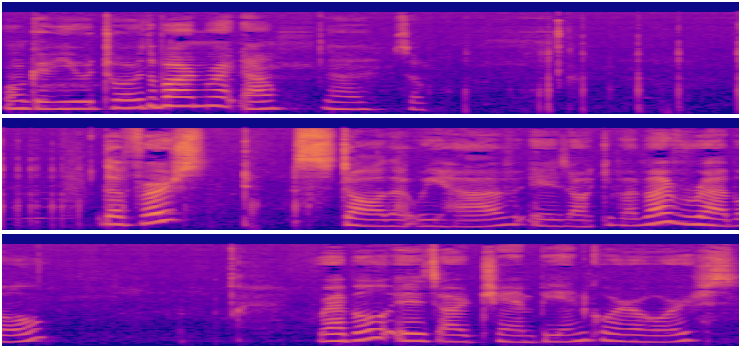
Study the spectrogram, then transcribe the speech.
we'll give you a tour of the barn right now. Uh, so. The first stall that we have is occupied by Rebel. Rebel is our champion quarter horse.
